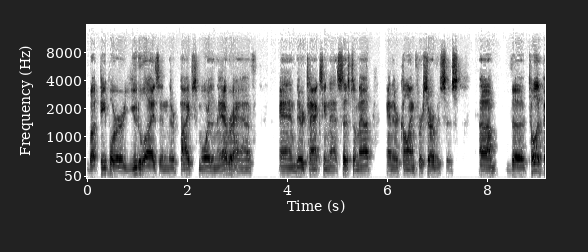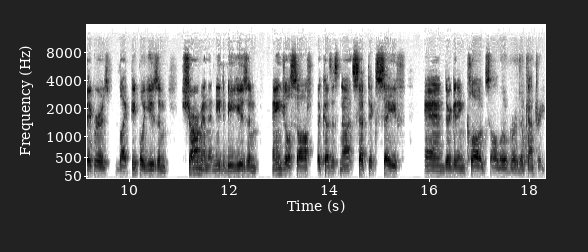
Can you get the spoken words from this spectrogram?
but people are utilizing their pipes more than they ever have, and they're taxing that system out and they're calling for services. Um, the toilet paper is like people using Charmin that need to be using Angel Soft because it's not septic safe and they're getting clogs all over the country.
